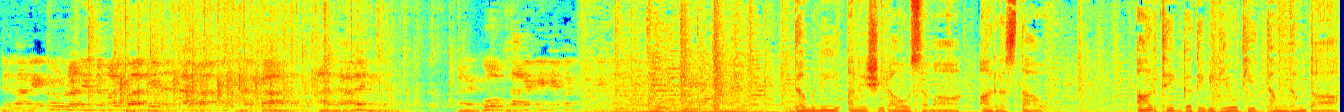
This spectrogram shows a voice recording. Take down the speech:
જેના નેતૃત્વની તમારી ભારતીય જનતા પાર્ટીની સરકાર ધમની અને શિરાઓ સમા આ રસ્તાઓ. આર્થિક ગતિવિધિઓથી ધમધમતા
